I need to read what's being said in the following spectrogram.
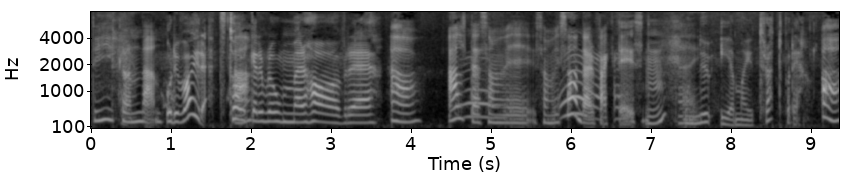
det gick undan. Och det var ju rätt. Torkade blommor, havre. Ja, allt det som vi, som vi sa där faktiskt. Och nu är man ju trött på det. Ja,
